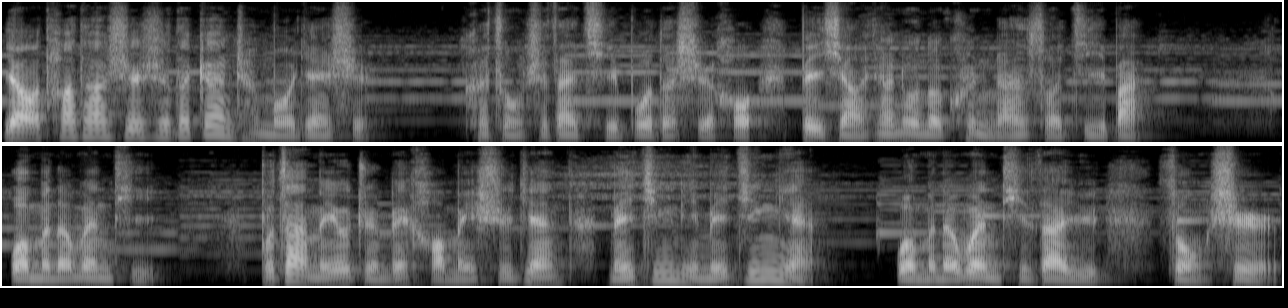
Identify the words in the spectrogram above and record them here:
要踏踏实实的干成某件事，可总是在起步的时候被想象中的困难所击败。我们的问题不在没有准备好、没时间、没精力、没经验，我们的问题在于总是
